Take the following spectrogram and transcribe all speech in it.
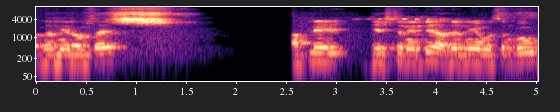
आदरणीय रावसाहेब आपले ज्येष्ठ नेते आदरणीय वसंत भाऊ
